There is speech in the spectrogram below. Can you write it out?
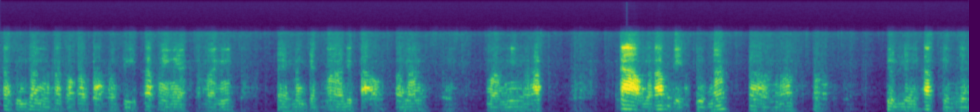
เก้าศูนย์เก้าหนึ่งเก้าสองเก้าสามเก้าสี่ครับง่ายๆประมาณนี้ แต่มันจะมาหรือเปล่าตอนนั้นประมาณนี้นะครับเก้านะครับ เด่นจุดนะเก้านะครับจุดเลยครับจุดเลย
